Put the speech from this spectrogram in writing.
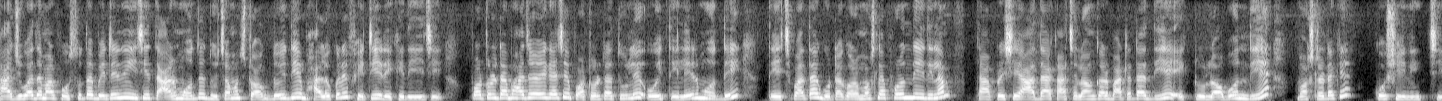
কাজু বাদাম আর পোস্তটা বেটে নিয়েছি, তার মধ্যে দু চামচ টক দই দিয়ে ভালো করে ফেটিয়ে রেখে দিয়েছি। পটলটা ভাজা হয়ে গেছে, পটলটা তুলে ওই তেলের মধ্যেই তেজপাতা, গোটা গরম মশলা ফোড়ন দিয়ে দিলাম। তারপরে সেই আদা, কাঁচা লঙ্কার বাটাটা দিয়ে একটু লবণ দিয়ে মশলাটাকে কষিয়ে নিচ্ছি।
